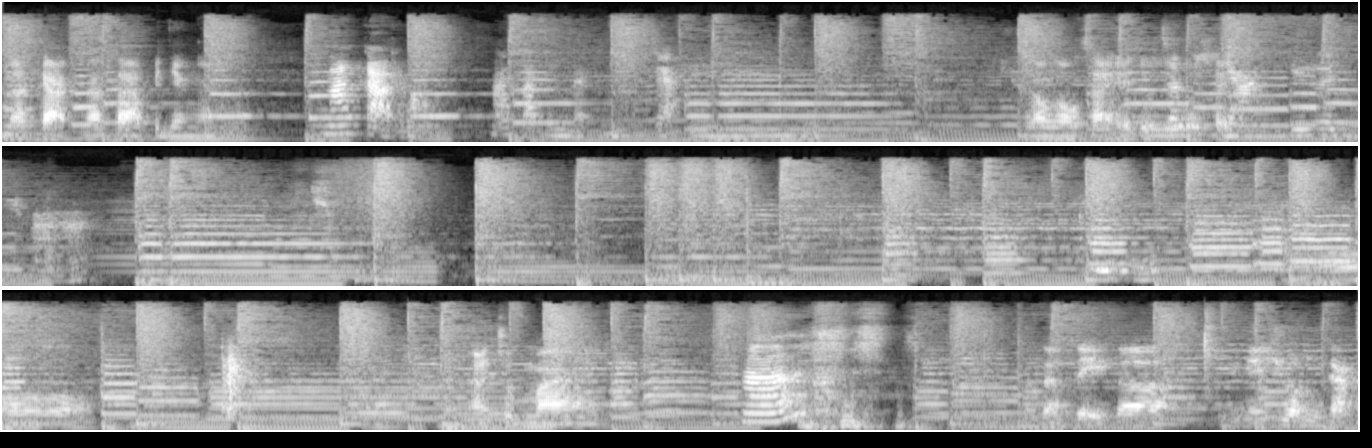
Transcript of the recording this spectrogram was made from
หน้ากากหน้าตาเป็นยังไงครับหน้ากากเราหน้าตาเป็นแบบนี้จ้ะ อืมลองลองใส่ให้ดูจะดูมีใส่ยางยืดนี้นะ อาจุ๊บมากฮะปกติก็อยู่ในช่วงกัก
